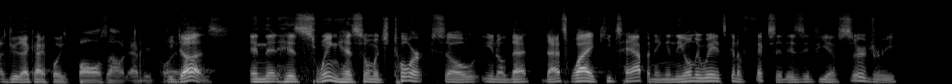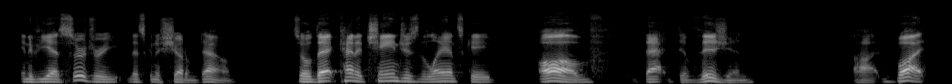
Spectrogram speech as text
Uh, dude, that guy plays balls out every play. He does. And then his swing has so much torque. So, you know, that that's why it keeps happening. And the only way it's going to fix it is if you have surgery. And if he has surgery, that's going to shut him down. So that kind of changes the landscape of that division. Uh, but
